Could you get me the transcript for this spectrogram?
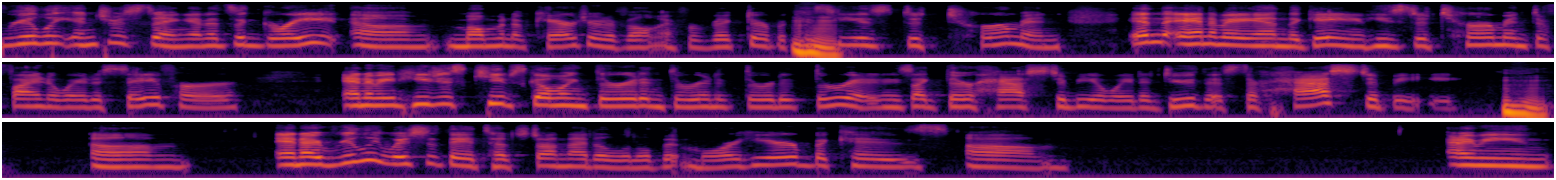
really interesting, and it's a great um, moment of character development for Victor because Mhm. he is determined in the anime and the game. He's determined to find a way to save her, and I mean, he just keeps going through it and through it and through it and through it. And he's like, "There has to be a way to do this. There has to be." Mhm. Um, and I really wish that they had touched on that a little bit more here because, um, I mean,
